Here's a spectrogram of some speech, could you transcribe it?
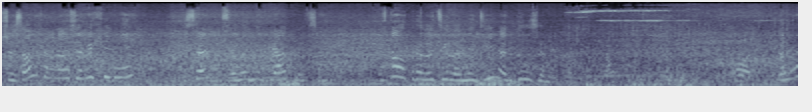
що завтра в нас вже вихідні. Все, сьогодні п'ятниця. Знову прилетіла неділя, дуже непомітно. От, тому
